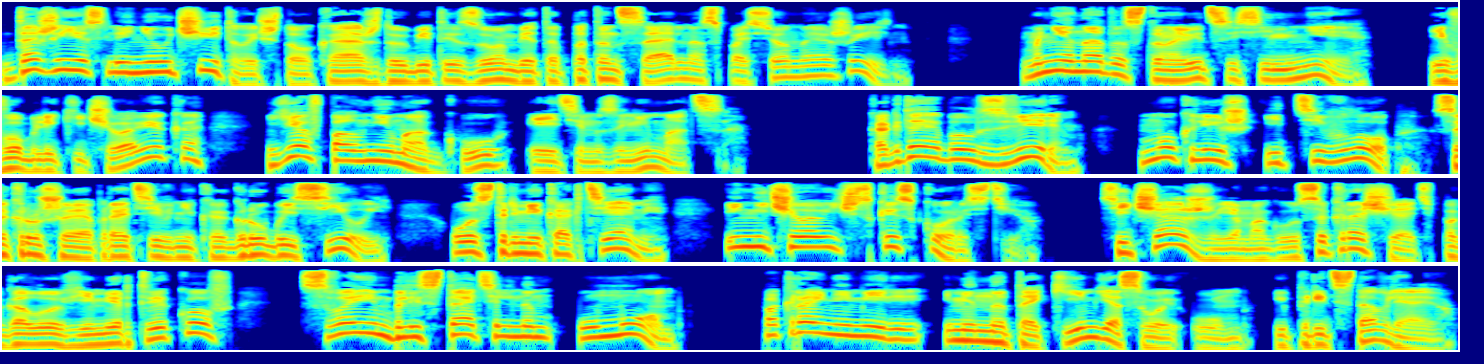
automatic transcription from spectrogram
Даже если не учитывать, что каждый убитый зомби — это потенциально спасенная жизнь. Мне надо становиться сильнее, и в облике человека я вполне могу этим заниматься. Когда я был зверем, мог лишь идти в лоб, сокрушая противника грубой силой, острыми когтями и нечеловеческой скоростью. Сейчас же я могу сокращать поголовье мертвяков своим блистательным умом. По крайней мере, именно таким я свой ум и представляю.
